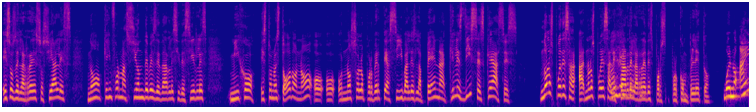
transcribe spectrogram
esos de las redes sociales, ¿no? ¿Qué información debes de darles y decirles, mi hijo, esto no es todo, ¿no? O, o no solo por verte así vales la pena. ¿Qué les dices? ¿Qué haces? No los puedes, no los puedes alejar de las redes por, por completo. Bueno, ahí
